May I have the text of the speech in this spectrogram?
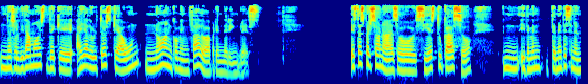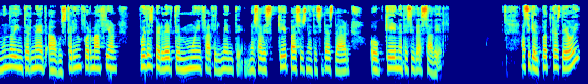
nos olvidamos de que hay adultos que aún no han comenzado a aprender inglés. Estas personas, o si es tu caso, mm, y te metes en el mundo de Internet a buscar información, puedes perderte muy fácilmente. No sabes qué pasos necesitas dar o qué necesitas saber. Así que el podcast de hoy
